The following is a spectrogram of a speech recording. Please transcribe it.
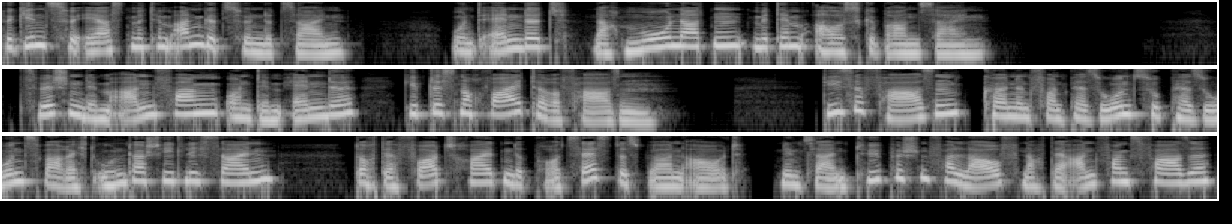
beginnt zuerst mit dem Angezündetsein und endet nach Monaten mit dem Ausgebranntsein. Zwischen dem Anfang und dem Ende gibt es noch weitere Phasen. Diese Phasen können von Person zu Person zwar recht unterschiedlich sein, doch der fortschreitende Prozess des Burnout nimmt seinen typischen Verlauf nach der Anfangsphase,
